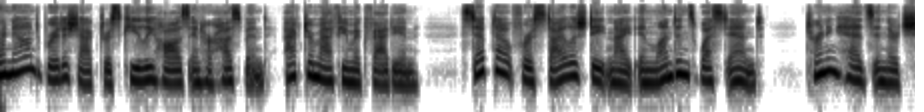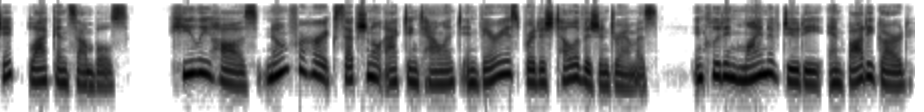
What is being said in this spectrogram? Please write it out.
Renowned British actress Keeley Hawes and her husband, actor Matthew Macfadyen, stepped out for a stylish date night in London's West End, turning heads in their chic black ensembles. Keeley Hawes, known for her exceptional acting talent in various British television dramas, including Line of Duty and Bodyguard,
